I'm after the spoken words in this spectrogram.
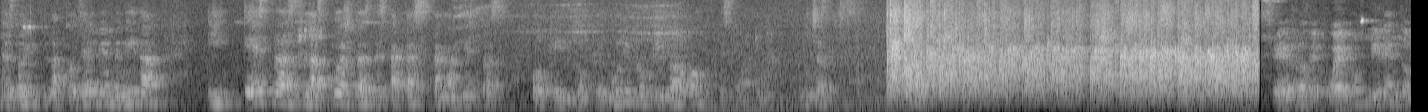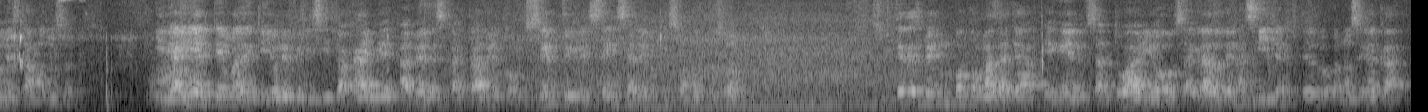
les doy la cordial bienvenida y estas, las puertas de esta casa están abiertas porque lo que único que yo hago es cultura. Muchas gracias. Cerro de Fuego, miren dónde estamos nosotros. Y de ahí el tema de que yo le felicito a Jaime haber rescatado el concepto y la esencia de lo que somos nosotros. Si ustedes ven un poco más allá, en el santuario sagrado de la silla, ustedes lo conocen acá,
